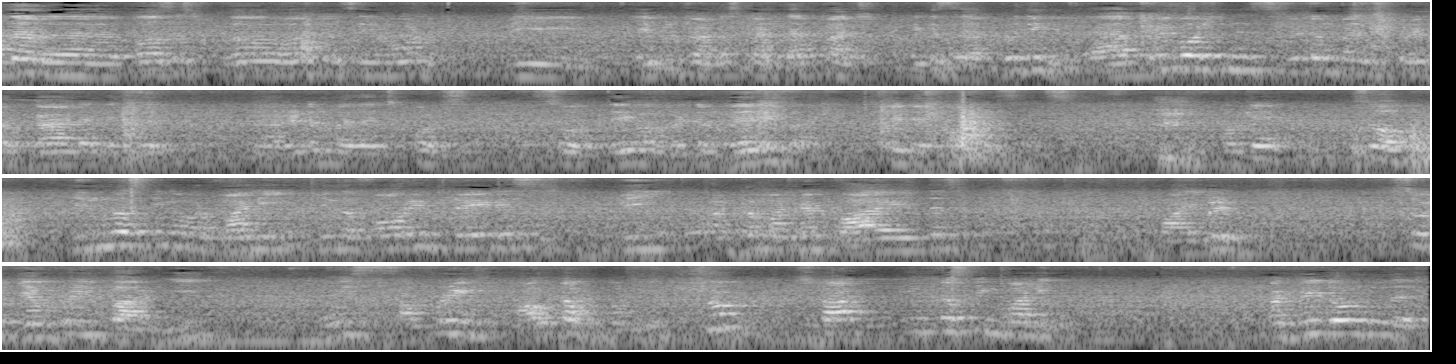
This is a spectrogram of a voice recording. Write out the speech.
Other uh, verses, uh, verses you won't be able to understand that much because everything, every portion is written by the Spirit of God and is uh, written by the experts. So they were written very sense. Okay, so investing our money in the foreign trade is being recommended by this Bible. So everybody who is suffering out of money should start investing money. But we don't do that.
